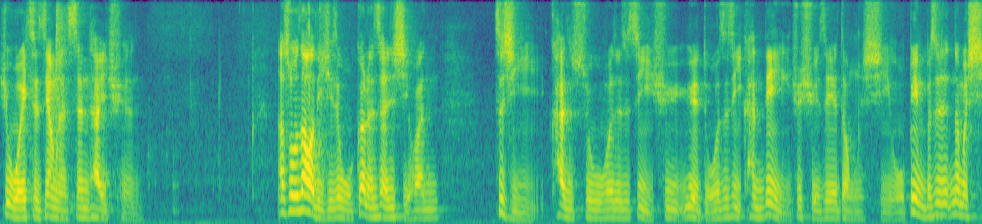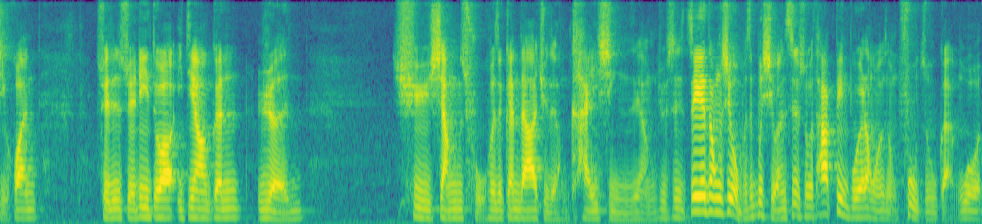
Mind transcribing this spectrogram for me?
去维持这样的生态圈。那说到底，其实我个人是很喜欢自己看书，或者是自己去阅读，或者自己看电影去学这些东西。我并不是那么喜欢随时随地都要一定要跟人去相处，或者跟大家觉得很开心这样。就是这些东西我不是不喜欢，是说它并不会让我有种富足感。我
